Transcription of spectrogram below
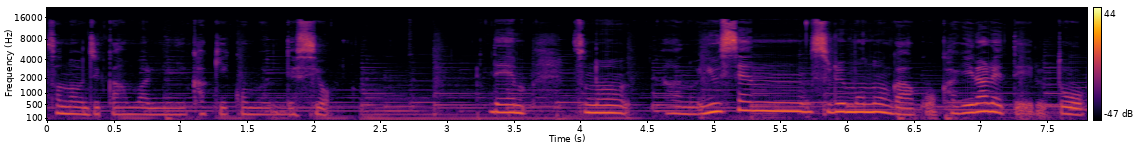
その時間割に書き込むんですよ。でそのあの優先するものがこう限られていると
